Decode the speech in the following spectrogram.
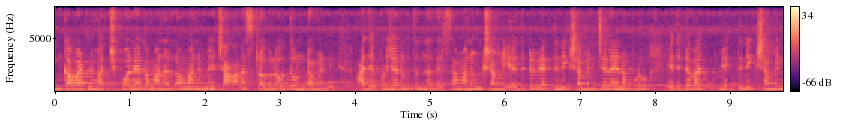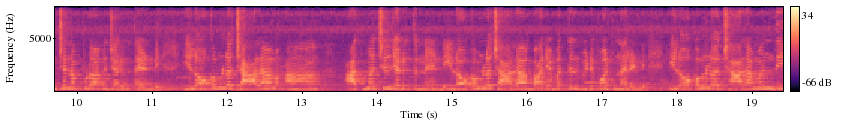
ఇంకా వాటిని మర్చిపోలేక మనలో మనమే చాలా స్ట్రగుల్ అవుతూ ఉంటామండి. అది ఎప్పుడు జరుగుతుందో తెలుసా? మనం క్షమి ఎదుటి వ్యక్తిని క్షమించలేనప్పుడు ఎదుటి వ్యక్తిని క్షమించనప్పుడు అవి జరుగుతాయండి. ఈ లోకంలో చాలా ఆత్మహత్యలు జరుగుతున్నాయండి. ఈ లోకంలో చాలా భార్యాభర్తలు విడిపోతున్నారండి. ఈ లోకంలో చాలామంది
